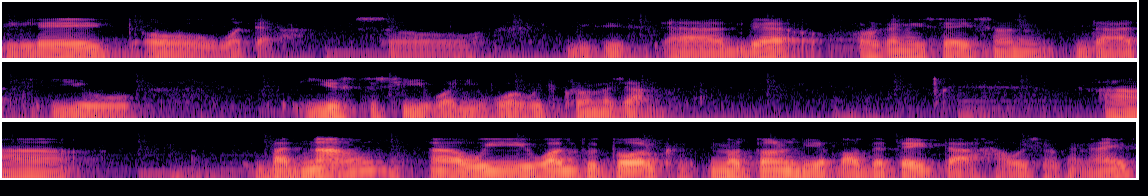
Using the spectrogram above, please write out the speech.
delete or whatever. So this is uh, the organization that you used to see when you work with Chronojump. Uh, but now uh, we want to talk not only about the data, how it's organized,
